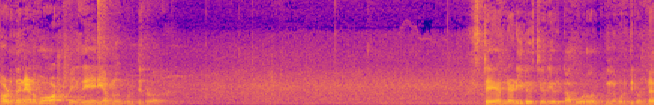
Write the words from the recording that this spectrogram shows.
അവിടെ തന്നെയാണ് വാഷ് ബേസ് ഏരിയ നമ്മൾ കൊടുത്തിട്ടുള്ളത്. സ്റ്റെയറിന്റെ അടിയിൽ ചെറിയൊരു കബോർഡ് വർക്ക് ഇങ്ങനെ കൊടുത്തിട്ടുണ്ട്.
